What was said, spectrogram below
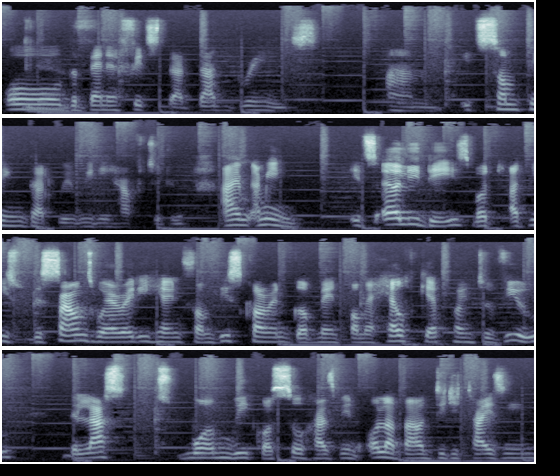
all Yes. the benefits that that brings, um, it's something that we really have to do. I, I mean, it's early days, but at least the sounds we're already hearing from this current government, from a healthcare point of view, the last one week or so has been all about digitizing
